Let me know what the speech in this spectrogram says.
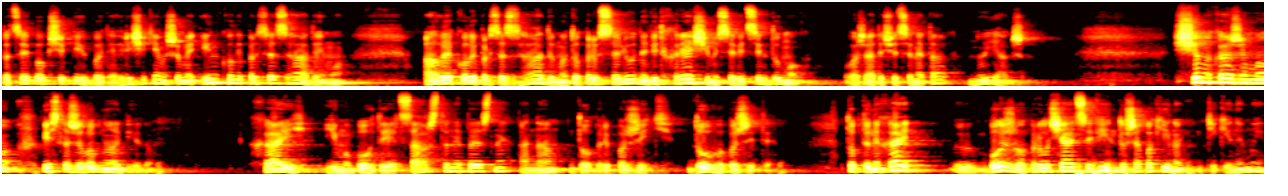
то це б общепів буде. Річ у тім, що ми інколи про це згадуємо. Але коли про це згадуємо, то привселюдно відхрещуємося від цих думок. Вважати, що це не так? Ну як же? Що ми кажемо після жалобного обіду? Хай йому Бог дає царство небесне, а нам добре пожити, довго пожити. Тобто, нехай Божого прилучається Він, душа покинута, тільки не ми.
